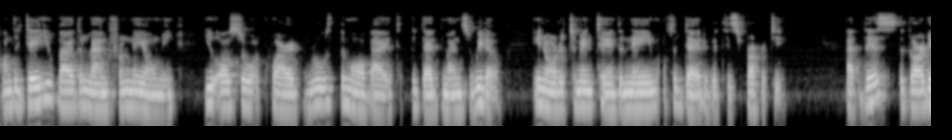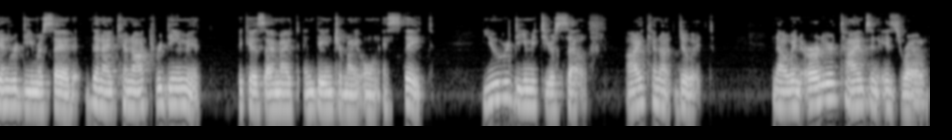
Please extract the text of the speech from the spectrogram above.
On the day you buy the land from Naomi, you also acquired Ruth the Moabite, the dead man's widow, in order to maintain the name of the dead with his property. At this, the guardian redeemer said, Then I cannot redeem it, because I might endanger my own estate. You redeem it yourself. I cannot do it. Now, in earlier times in Israel,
